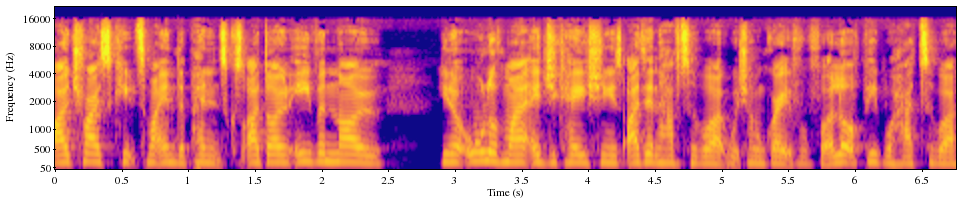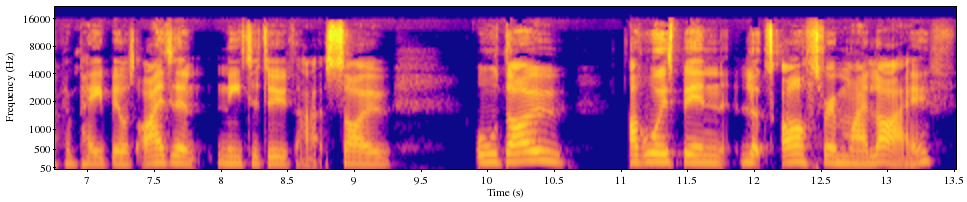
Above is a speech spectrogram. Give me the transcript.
I try to keep to my independence because I don't even know, you know, all of my education is I didn't have to work, which I'm grateful for. A lot of people had to work and pay bills. I didn't need to do that. So although I've always been looked after in my life,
